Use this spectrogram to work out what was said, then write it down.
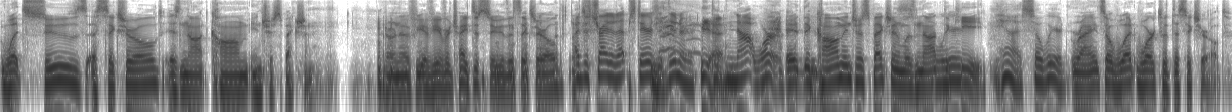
what soothes a six year old is not calm introspection. I don't know if you have you ever tried to soothe a six year old. I just tried it upstairs at dinner. Yeah. Did not work. The calm introspection was not Weird. the key, Yeah, it's so weird. right? So what worked with the six year old?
